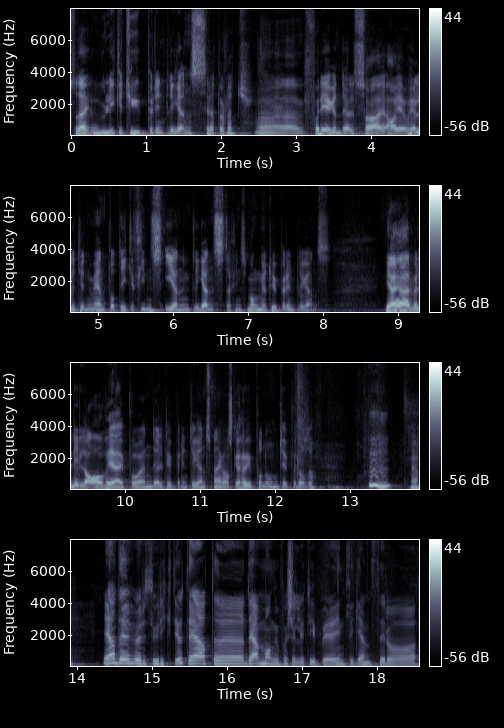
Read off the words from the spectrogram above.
Så det er ulike typer intelligens, rett og slett. Eh, For egen del så er, har jeg jo hele tiden ment at det ikke fins én intelligens. Det fins mange typer intelligens. Jeg er veldig lav jeg på en del typer intelligens, men jeg er ganske høy på noen typer også. Ja. Ja, det høres jo riktig ut, det. At eh, det er mange forskjellige typer intelligenser. Og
